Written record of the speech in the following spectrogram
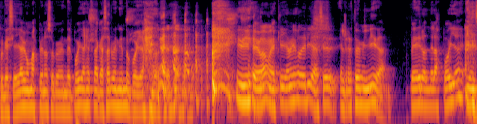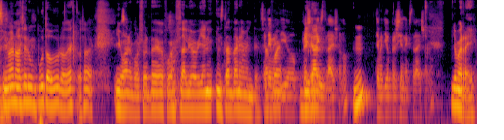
Porque si hay algo más penoso que vender pollas es fracasar vendiendo pollas. y dije, vamos, es que ya me jodería hacer el resto de mi vida Pedro el de las pollas y encima no hacer un puto duro de esto, ¿sabes? Y bueno, por suerte fue, salió bien instantáneamente. O Se sea, te metió presión viral. extra eso, ¿no? ¿Mm? Te metió presión extra eso, ¿no? Yo me reí.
